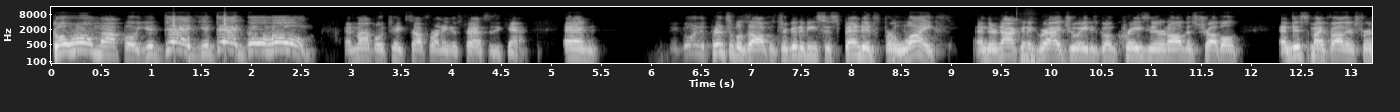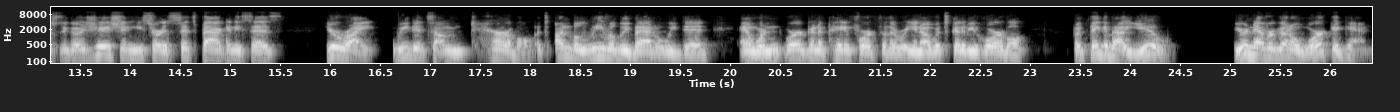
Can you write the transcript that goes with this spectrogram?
"Go home, Mapo! You're dead! You're dead! Go home!" And Mapo takes off running as fast as he can. And they go into the principal's office. They're going to be suspended for life, and they're not going to graduate. He's going crazy. They're in all this trouble. And this is my father's first negotiation. He sort of sits back and he says, you're right. We did something terrible. It's unbelievably bad what we did, and we're we're going to pay for it for the you know it's going to be horrible. But think about you. You're never going to work again.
